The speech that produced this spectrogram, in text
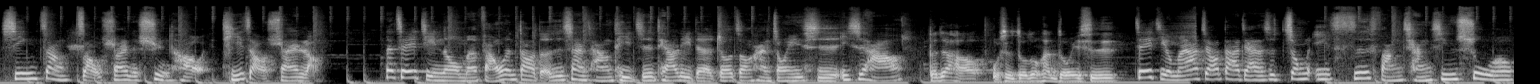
心脏早衰的讯号，提早衰老。那这一集呢，我们访问到的是擅长体质调理的周宗汉中医师，医师好。大家好，我是周宗汉中医师。这一集我们要教大家的是中医私房强心术哦，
